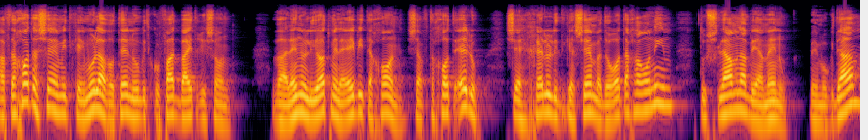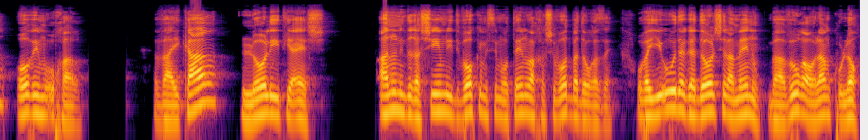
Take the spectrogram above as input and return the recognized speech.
הבטחות השם התקיימו לאבותינו בתקופת בית ראשון, ועלינו להיות מלאי ביטחון שהבטחות אלו שהחלו להתגשם בדורות האחרונים תושלמנה בימינו, במוקדם או במאוחר. והעיקר, לא להתייאש. אנו נדרשים לדבוק במשימותינו החשובות בדור הזה, ובייעוד הגדול של עמנו בעבור העולם כולו.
